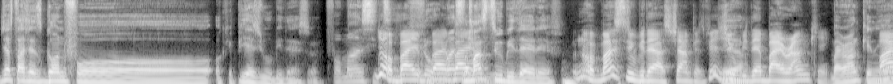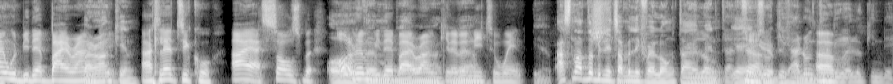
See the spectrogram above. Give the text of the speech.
just as it's gone for okay, PSG will be there. So for Man City. No, by- by- by- so Man City will be there, Dave, No, Man City will be there as champions. PSG Yeah. will be there by ranking. by ranking. Bayern Yeah. would be there by ranking. By ranking. Atletico, Ajax, Salzburg. All, All of of them will be there by by ranking. ranking, They don't need to win. Yeah. Arsenal have not been in Champions League for a long a time. long time. yeah, So Yeah. okay. I don't think Um, they were looking there.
